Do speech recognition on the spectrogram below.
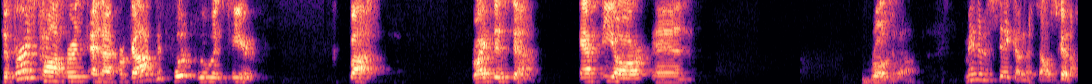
The first conference, and I forgot to put who is here, but write this down: FDR and Roosevelt. Made a mistake on this. I was going to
